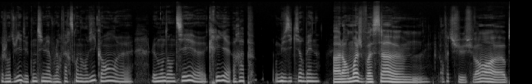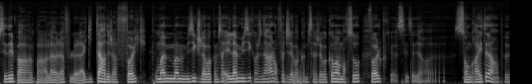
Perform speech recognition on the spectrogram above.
aujourd'hui, de continuer à vouloir faire ce qu'on a envie quand euh, le monde entier euh, crie rap, musique urbaine. alors moi je vois ça en fait je suis, vraiment euh, obsédé par, par la, la, guitare déjà folk. Pour moi, moi ma musique je la vois comme ça. Et la musique en général en fait je la vois comme ça. Je la vois comme un morceau folk euh, c'est-à-dire euh, songwriter un peu.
